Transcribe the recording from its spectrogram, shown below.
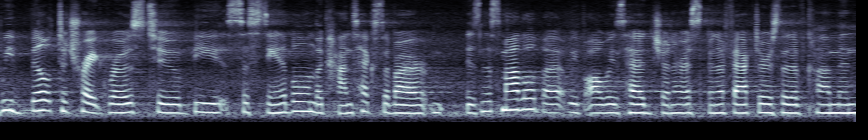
we've built Detroit Grows to be sustainable in the context of our business model, but we've always had generous benefactors that have come and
